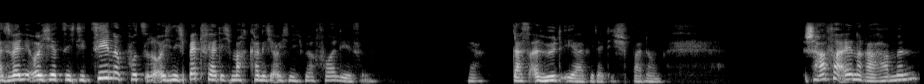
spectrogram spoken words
also wenn ihr euch jetzt nicht die Zähne putzt oder euch nicht bettfertig macht, kann ich euch nicht mehr vorlesen. Ja, das erhöht eher wieder die Spannung. Schaffe einen Rahmen,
